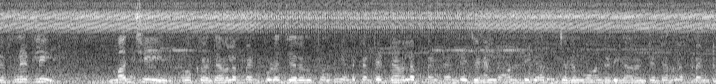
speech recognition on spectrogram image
డెఫినెట్లీ మంచి ఒక డెవలప్మెంట్ కూడా జరుగుతుంది. ఎందుకంటే డెవలప్మెంట్ అంటే జగన్మోహన్ రెడ్డి గారు జగన్మోహన్ రెడ్డి గారు అంటే డెవలప్మెంట్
